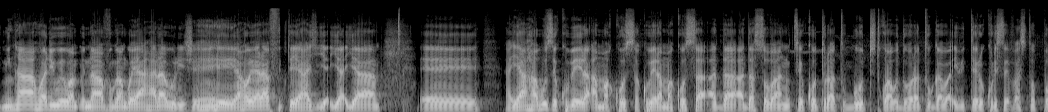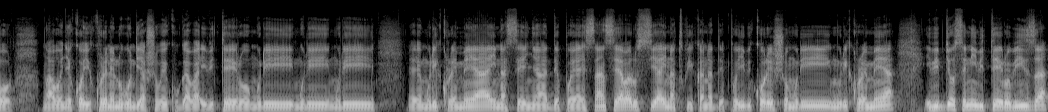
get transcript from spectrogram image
ni nk'aho ari we navuga ngo yaharaburije. Aho yari afite eh, yahabuze kubera amakosa kubera amakosa ada- adasobanutse ko turiya tubuti twabo duhora tugaba ibitero kuri Sevastopol mwabonye ko Ukraine n'ubundi yashoboye kugaba ibitero muri muri muri eh, muri Crimea inasenya depo ya essence y'abarusiya inatwika na depo y'ibikoresho muri muri Crimea. Ibi byose ni ibitero biza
